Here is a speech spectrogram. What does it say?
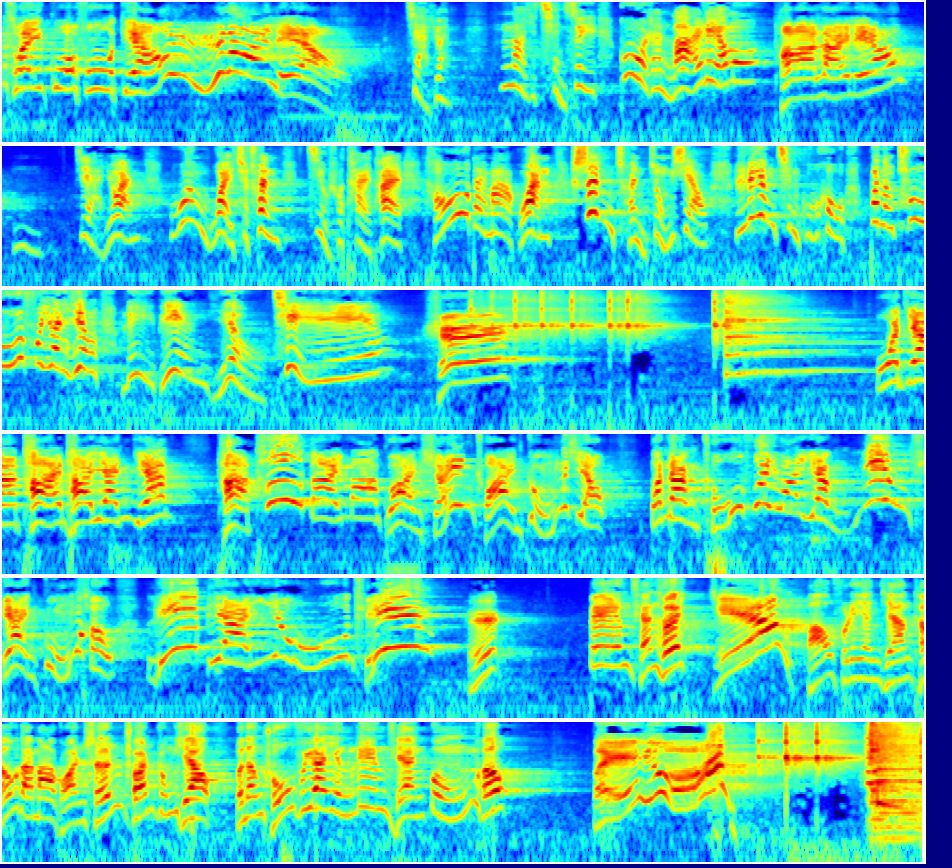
辞。千岁果然来了么？他来了。嗯，家园往外去传，就说太太头戴马冠，身穿重孝，两亲故后不能出府远迎，里边有情。是。我家太太演讲，他头戴马冠，身穿重孝，不能出府远迎，领前恭候，里边有请。是。兵千岁，将包夫人言讲，头戴马冠，身穿重孝，不能出府远迎，领前恭候。北元。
